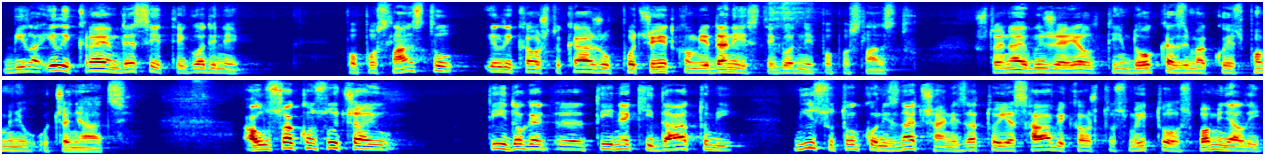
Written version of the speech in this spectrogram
bila ili krajem desete godine po poslanstvu ili kao što kažu početkom 11. godine po poslanstvu, što je najbliže jel, tim dokazima koje spominju učenjaci. Ali u svakom slučaju ti, doga, ti neki datumi nisu toliko ni značajni, zato i ashabi, kao što smo i to spominjali,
